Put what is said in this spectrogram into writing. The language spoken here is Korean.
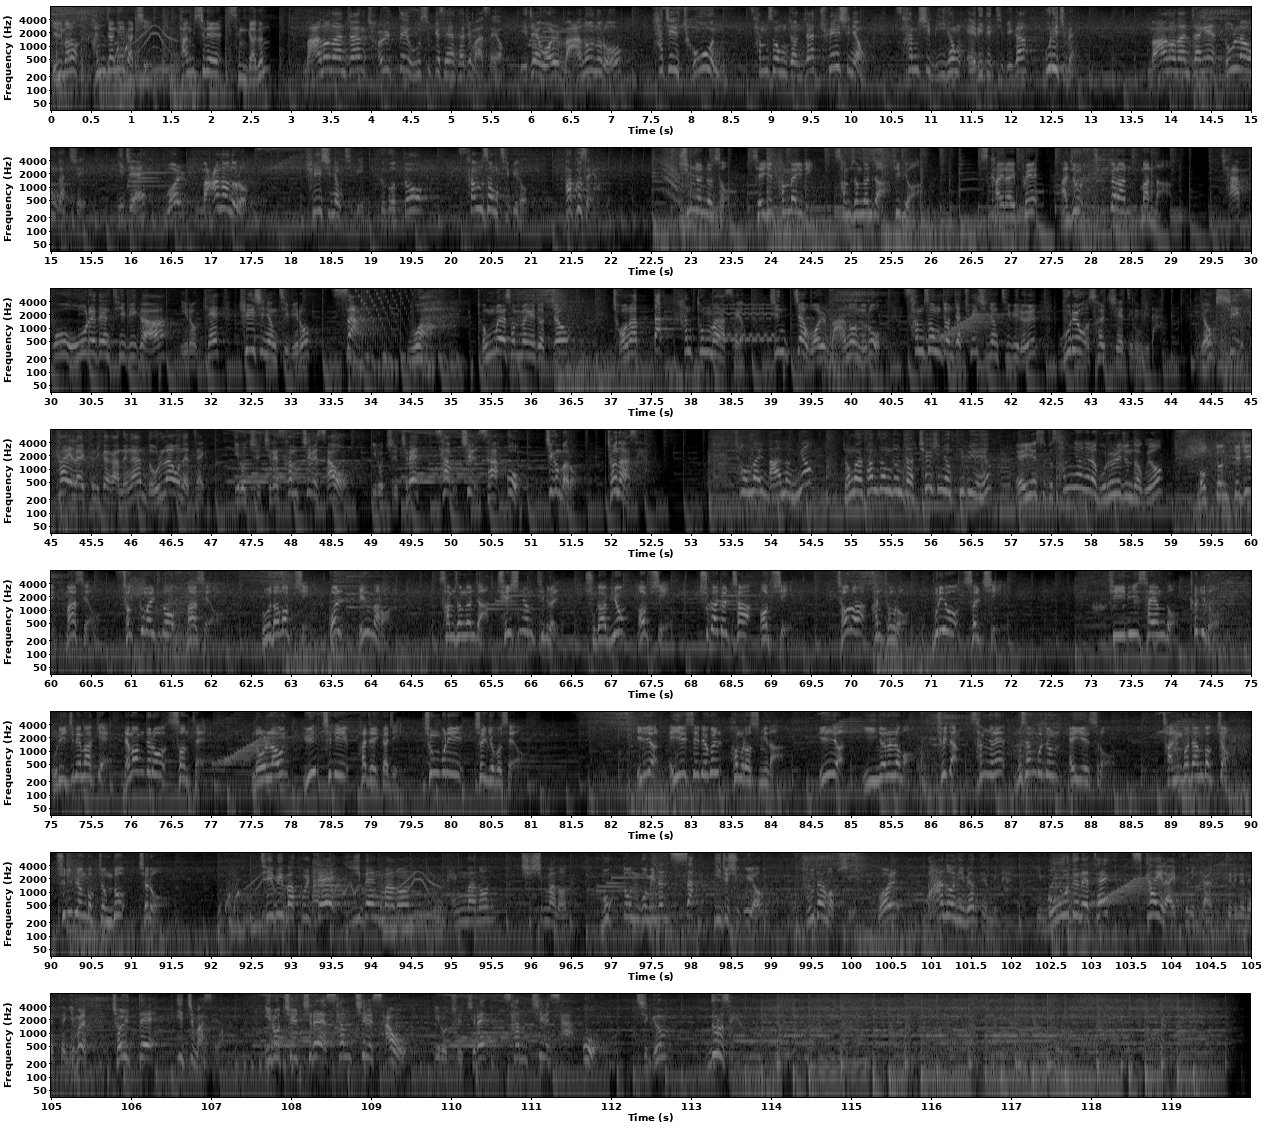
1만 원 한 장의 가치. 당신의 생각은? 만 원 한 장 절대 우습게 생각하지 마세요. 이제 월 만 원으로 화질 좋은 삼성전자 최신형 32형 LED TV가 우리 집에 만 원 한 장의 놀라운 가치. 이제 월 만 원으로 최신형 TV 그것도 삼성 TV로 바꾸세요. 10년 전속 세계 판매율이 삼성전자 TV와 스카이라이프의 아주 특별한 만남. 작고 오래된 TV가 이렇게 최신형 TV로 싹! 와 정말 선명해졌죠? 전화 딱 한 통만 하세요. 진짜 월 만 원으로 삼성전자 최신형 TV를 무료 설치해 드립니다. 역시 스카이라이프니까 가능한 놀라운 혜택. 1577에 3745, 1577에 3745. 지금 바로 전화하세요. 정말 만 원요? 정말 삼성전자 최신형 TV예요? AS도 3년이나 무료로 해준다고요? 목돈 깨지 마세요. 적금할지도 마세요. 부담 없이 월 1만 원. 삼성전자 최신형 TV를 추가 비용 없이 추가 절차 없이 전화 한 통으로 무료 설치. TV 사양도 크기도 우리 집에 맞게 내 맘대로 선택. 놀라운 UHD 화질까지 충분히 즐겨보세요. 1년 AS의 벽을 허물었습니다. 1년, 2년을 넘어 최장 3년의 무상보증 AS로 잔고장 걱정, 수리비용 걱정도 제로. TV 바꿀 때 200만 원, 100만 원, 70만 원 목돈 고민은 싹 잊으시고요. 부담 없이 월 만 원이면 됩니다. 이 모든 혜택 스카이라이프니까 드리는 혜택임을 절대 잊지 마세요. 1577에 3745, 1577에 3745 지금 누르세요.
